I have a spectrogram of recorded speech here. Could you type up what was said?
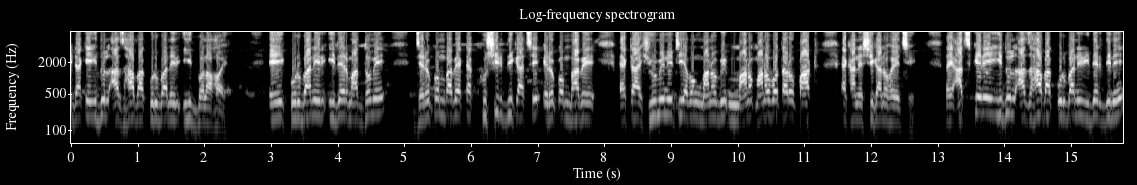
এটাকে ঈদুল আজহা বা কুরবানির ঈদ বলা হয়। এই কুরবানির ঈদের মাধ্যমে যেরকমভাবে একটা খুশির দিক আছে এরকমভাবে একটা হিউম্যানিটি এবং মানবী, মানব- মানবতারও পাঠ এখানে শেখানো হয়েছে। তাই আজকের এই ঈদুল আজহা বা কুরবানির ঈদের দিনে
